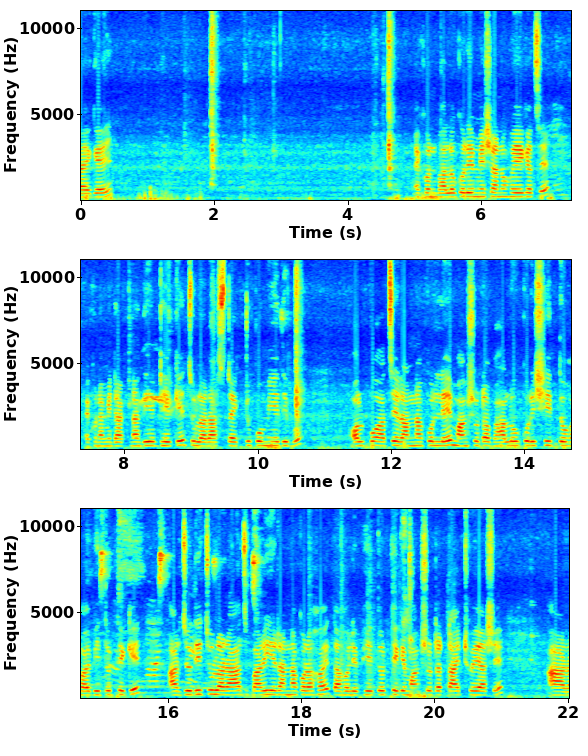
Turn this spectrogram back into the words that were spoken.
গায়ে গায়ে। এখন ভালো করে মেশানো হয়ে গেছে। এখন আমি ঢাকনা দিয়ে ঢেকে চুলার আঁচটা একটু কমিয়ে দিব। অল্প আঁচে রান্না করলে মাংসটা ভালো করে সিদ্ধ হয় ভেতর থেকে। আর যদি চুলার আঁচ বাড়িয়ে রান্না করা হয়, তাহলে ভেতর থেকে মাংসটা টাইট হয়ে আসে। আর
